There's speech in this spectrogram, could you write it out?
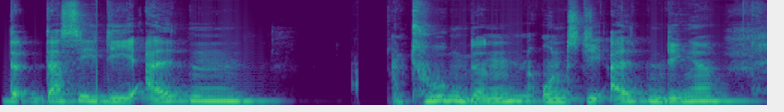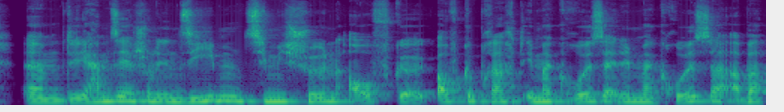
dass sie die alten Tugenden und die alten Dinge, ähm, die haben sie ja schon in sieben ziemlich schön aufge, aufgebracht, immer größer, immer größer, aber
